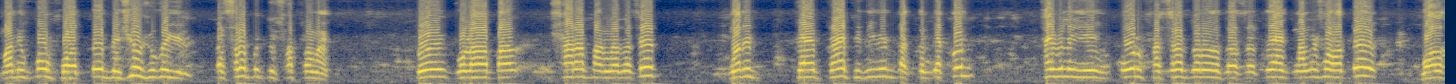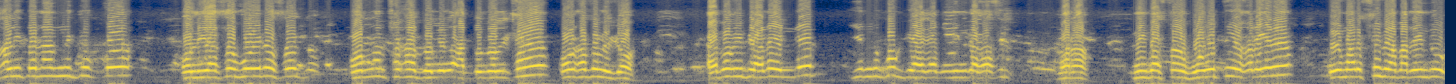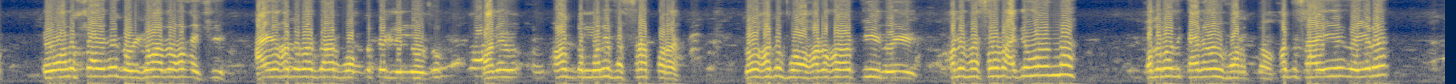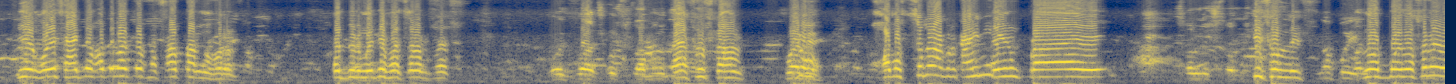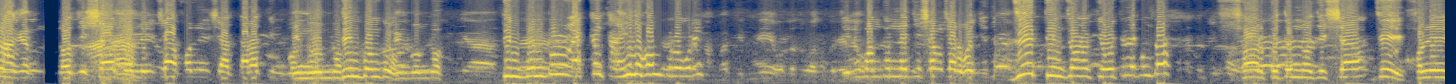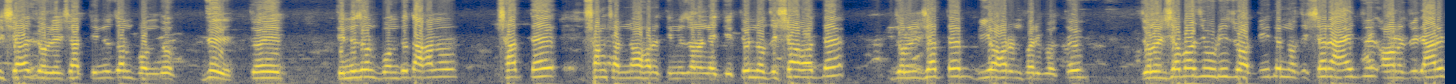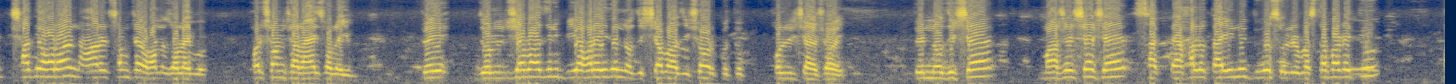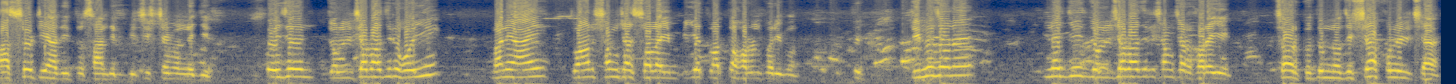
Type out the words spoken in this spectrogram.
মানে উপ ফতে বেশি অসুখ হয়ে গেল তাছাড়া কিন্তু সবসময় তো গোড়া সারা বাংলাদেশের মানে প্রায় প্রায় পৃথিবীর ডাক্তার দেখুন খাই ওর ফাঁসরা দরদ আছে। তো এক মানুষ হতে বলখালিতে নাম যোগ্য অলি আছে বইর আছে ওর নাম শাখা দলিল আব্দুল ওর কাছে লইজ এবং এই বিয়াটা এনে কিন্তু খুব গিয়া গাছ আছিল। ধরা ওখানে গেলে ওই মানুষের ব্যাপার কিন্তু এই চাইলে দলিল সমাজের হাত আইছি। আইন হাতে বা যার ভক্ততে লিল মানে একদম মানে ফাঁসরা পড়ে। তো হয়তো হয়তো হয়তো কি লই? হয়তো ফাঁসরা আগে বলেন না। অথবা কেন ভরত হয়তো চাই যাই না। ইয়ে করে চাইতে হয়তো বা ফাঁসরা পার নহরেন এর মধ্যে ফাঁসরা শেষ সুস্থ আগুন কাহিনী। প্রায় কি চল্লিশ। নব্বই। বছরের আগে নজির শাহ জলিল শাহ খলিল শাহ তারা তিন তিন বন্ধু। বন্ধু। তিন বন্ধু। তিন বন্ধুর একটা কাহিনী হন পুরোপুরি তিন বন্ধুর নেজি সংসার হয়েছে যে তিনজন কি হইতে কোনটা সর কুতুব নজির শাহ জি। খলিল শাহ জলিল শাহ তিনজন বন্ধু। জি। তো এই তিনজন বন্ধু তাকানোর সাথে সংসার না হরে তিনজনের নেই তুই নজির শাহ হতে জলিল সাথে বিয়ে হরণ করিব। তুই জলিল শাহ বাজি উড়ি জবাব দিয়ে দে নজির আয় যদি যদি আর সাথে হরণ আর সংসার হন চলাইব। হর সংসার আয় চলাইব। তো এই জলিল শাহ বাজির বিয়ে হরাই দে নজির শাহ বাজি শহর কুতুব খলিল শাহ হয়। নজির শাহ মাসের শেষে সাতটা খালো তাই নি দুয়ো চল্লিশ বস্তা পাঠাইতো, পাঁচশো টিয়া দিত চাঁদির বিশিষ্ট নেজির। ওই যে জলিসা বাজির হই মানে আই তোমার সংসার চলাই বিয়ে তোমার তো হরণ করিব। তিনজনে নেজি জলসাবাজির সংসার করাই সর কুতুব নজির শাহ খলিল শাহ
